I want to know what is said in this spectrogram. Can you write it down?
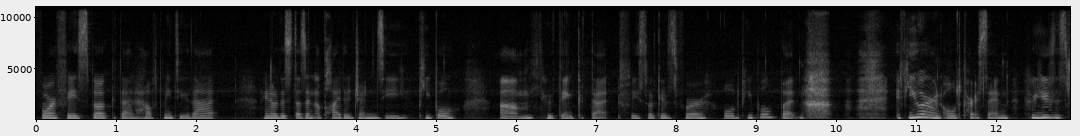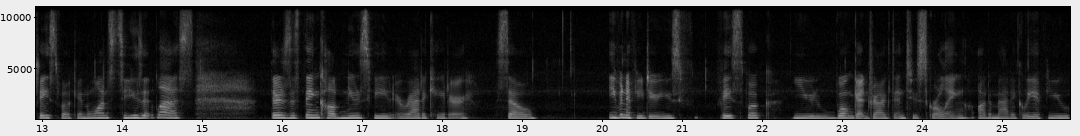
for Facebook that helped me do that. I know this doesn't apply to Gen Z people, um, who think that Facebook is for old people, but if you are an old person who uses Facebook and wants to use it less, there's this thing called Newsfeed Eradicator. So even if you do use Facebook, you won't get dragged into scrolling automatically. If you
